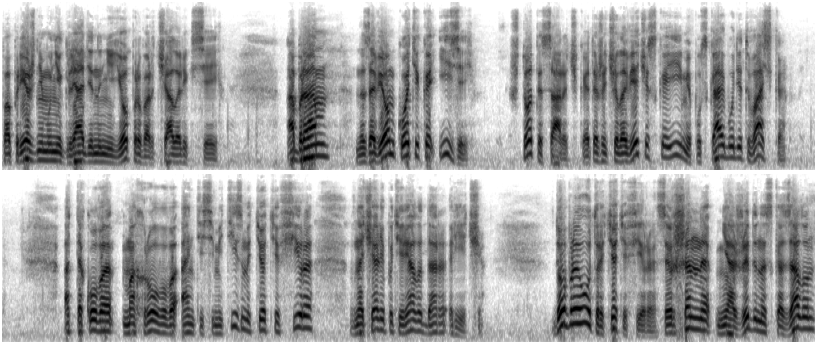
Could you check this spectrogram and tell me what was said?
По-прежнему не глядя на нее, проворчал Алексей. Абрам, назовем котика Изей. Что ты, Сарочка, это же человеческое имя, пускай будет Васька. От такого махрового антисемитизма тетя Фира вначале потеряла дар речи. Доброе утро, тетя Фира, совершенно неожиданно сказал он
